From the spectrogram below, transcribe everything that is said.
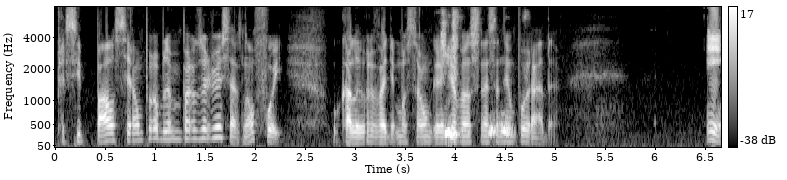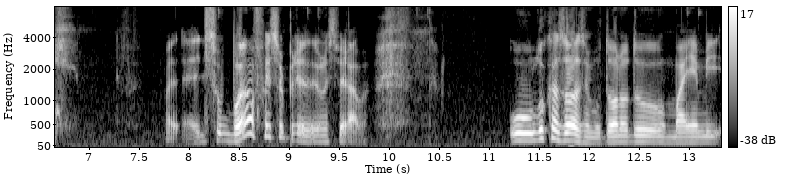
principal será um problema para os adversários. Não foi. O Calouro vai demonstrar um grande avanço nessa temporada. E. Mas, é, Isso bom foi surpresa, eu não esperava. O Lucas Osmo, dono do Miami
